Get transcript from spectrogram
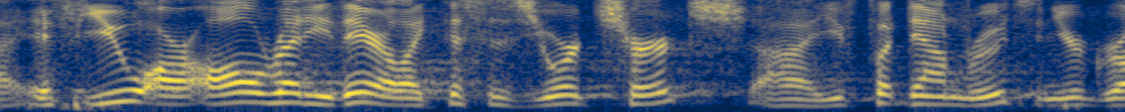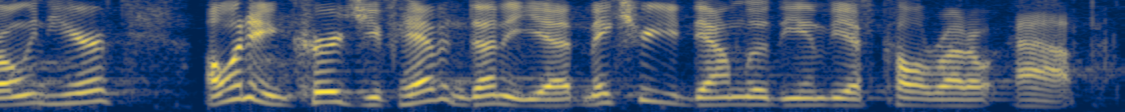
Uh, if you are already there, like this is your church, uh, you've put down roots and you're growing here, I want to encourage you, if you haven't done it yet, make sure you download the MVF Colorado app.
